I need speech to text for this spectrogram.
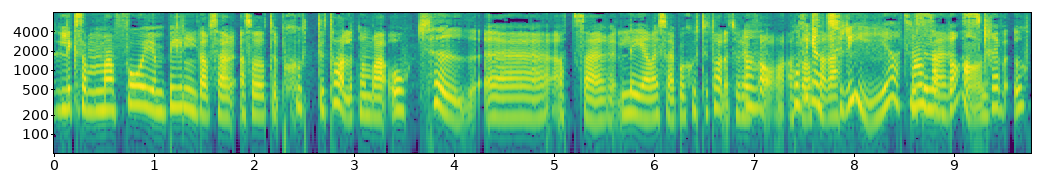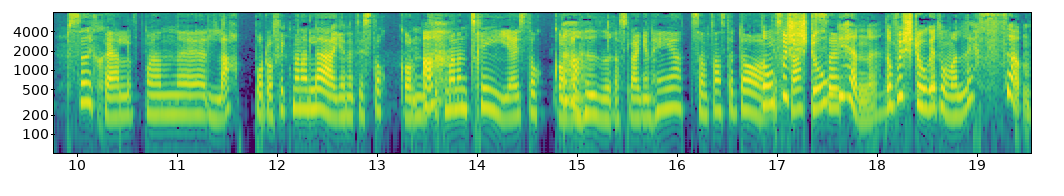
liksom, man får ju en bild av så här, alltså, typ 70-talet, man bara okej okay, eh, att så här, leva i Sverige på 70-talet, hur det uh, var. Att hon fick en trea till sina här, barn. skrev upp sig själv på en eh, lapp och då fick man en lägenhet i Stockholm. Då uh. fick man en trea i Stockholm, uh. en hyreslägenhet. Sen fanns det dagisplatser. De förstod henne, de förstod att hon var ledsen.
